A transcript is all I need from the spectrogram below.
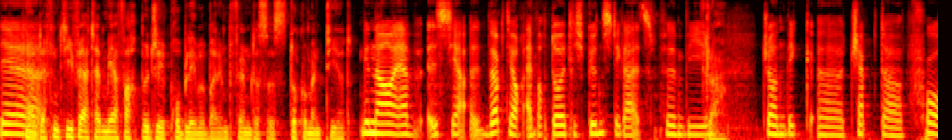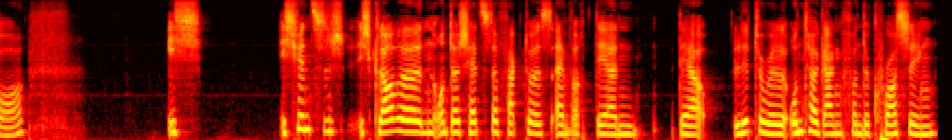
ja, definitiv. Er hatte mehrfach Budgetprobleme bei dem Film, das ist dokumentiert. Genau, er ist ja, wirkt ja auch einfach deutlich günstiger als ein Film wie Klar. John Wick äh, Chapter 4. Ich ich finde, ich glaube, ein unterschätzter Faktor ist einfach der, der literal Untergang von The Crossing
